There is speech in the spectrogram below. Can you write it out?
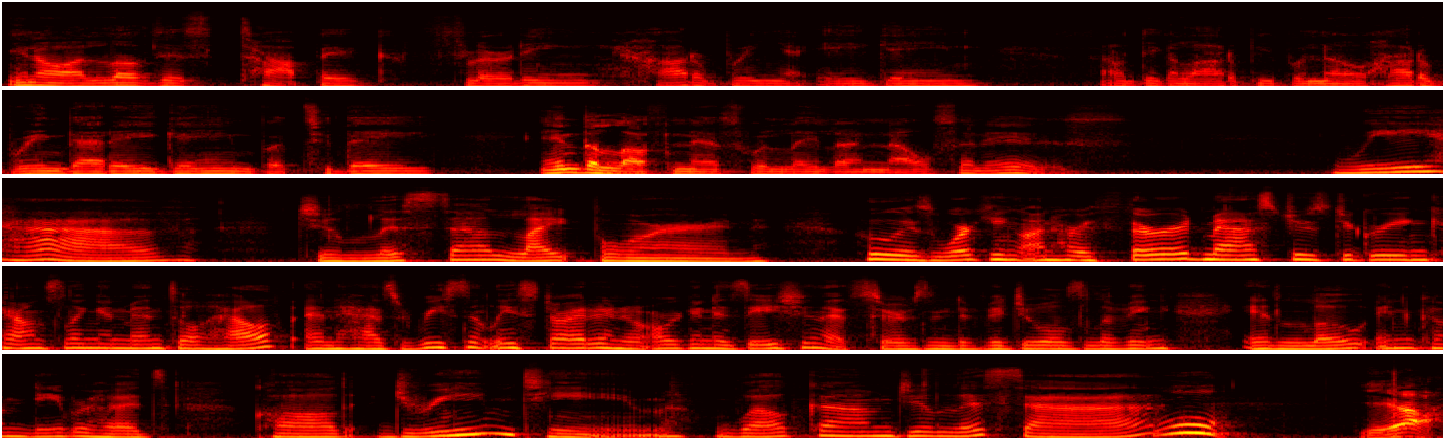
You know, I love this topic, flirting, how to bring your A game. I don't think a lot of people know how to bring that A game, but today in the Love Nest with Leilla and Nelson is We have Julisa Lightbourn, who is working on her third master's degree in counseling and mental health and has recently started an organization that serves individuals living in low income neighborhoods called Dream Team. Welcome, Julisa. Ooh, yeah.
